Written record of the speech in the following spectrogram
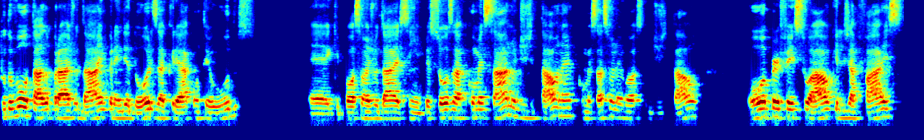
Tudo voltado para ajudar empreendedores a criar conteúdos é, que possam ajudar assim pessoas a começar no digital, né? Começar seu negócio digital, ou aperfeiçoar o que ele já faz,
